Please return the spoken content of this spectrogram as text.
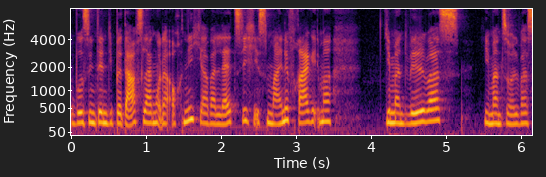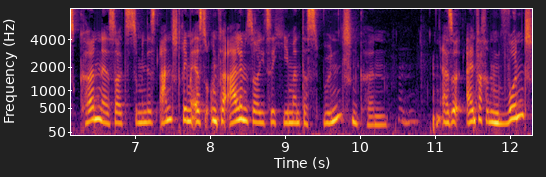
wo sind denn die Bedarfslagen oder auch nicht. Aber letztlich ist meine Frage immer, jemand will was, jemand soll was können, er soll es zumindest anstreben. Und vor allem soll sich jemand das wünschen können. Also einfach ein Wunsch,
